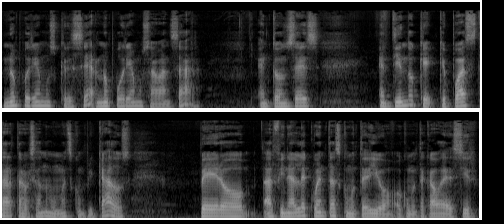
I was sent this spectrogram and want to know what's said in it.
no podríamos crecer, no podríamos avanzar. Entonces, entiendo que, que puedas estar atravesando momentos complicados, pero al final de cuentas, como te digo, o como te acabo de decir,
